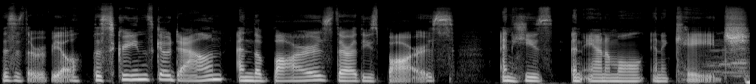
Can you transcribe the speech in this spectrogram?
This is the reveal. The screens go down, and the bars. There are these bars, and he's an animal in a cage.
